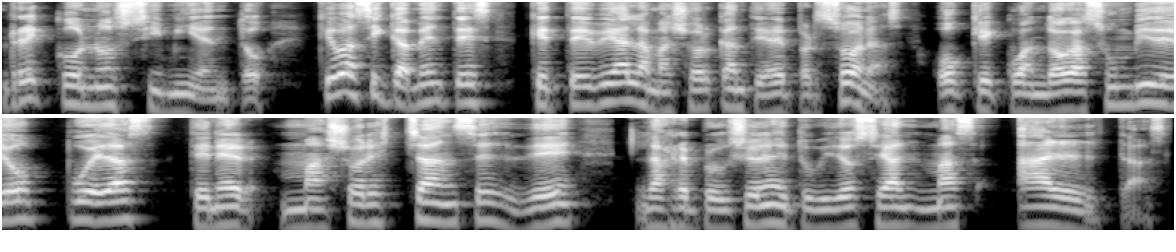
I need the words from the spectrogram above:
reconocimiento, que básicamente es que te vea la mayor cantidad de personas o que cuando hagas un video puedas tener mayores chances de las reproducciones de tu video sean más altas.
